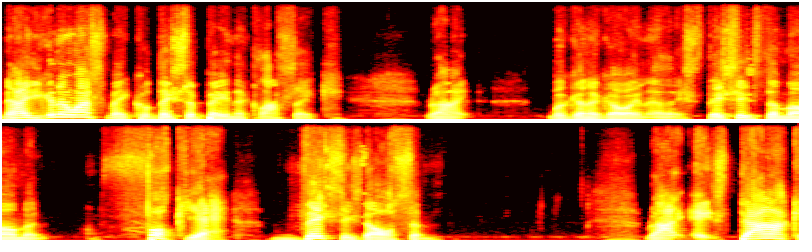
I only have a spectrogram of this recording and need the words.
Now, you're going to ask me, could this have been a classic? Right. We're going to go into this. This is the moment. Fuck yeah. This is awesome. Right. It's dark.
